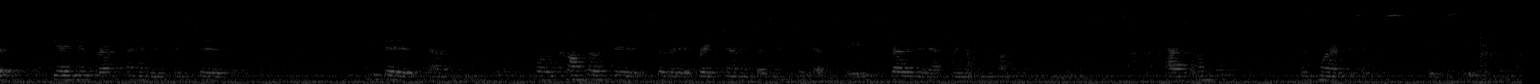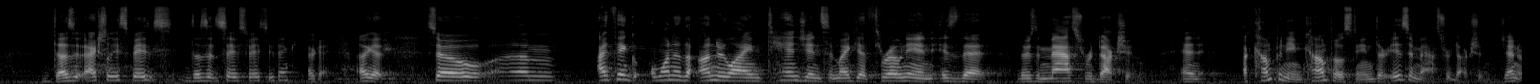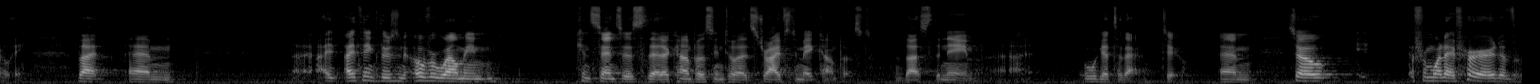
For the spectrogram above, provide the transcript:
the idea for us kind of is just to keep it, um, well, compost it so that it does it actually space? Does it save space? You think? Okay. Okay. So um, I think one of the underlying tangents that might get thrown in is that there's a mass reduction, and accompanying composting, there is a mass reduction generally, but um, I, I think there's an overwhelming consensus that a composting toilet strives to make compost, thus the name. Uh, we'll get to that too. Um, so from what I've heard of uh,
